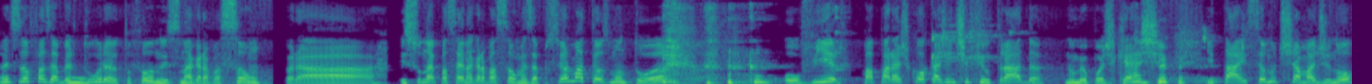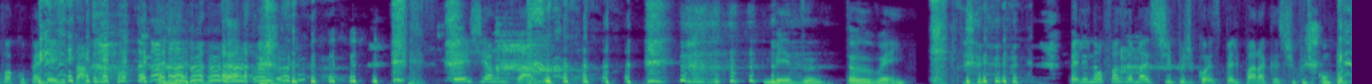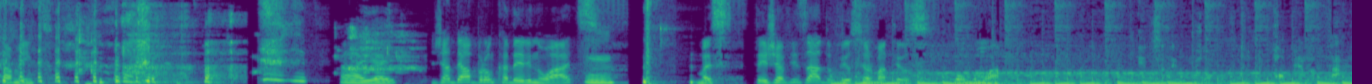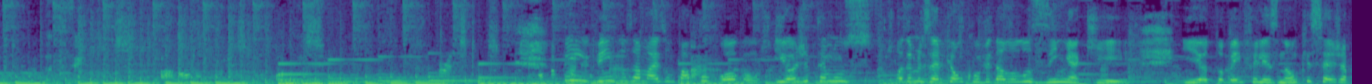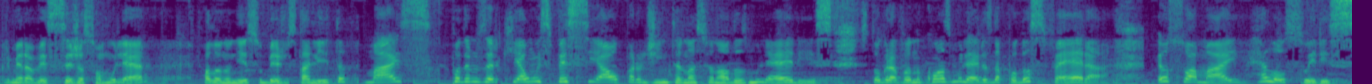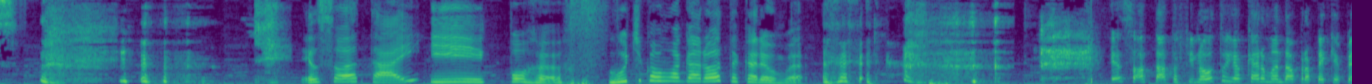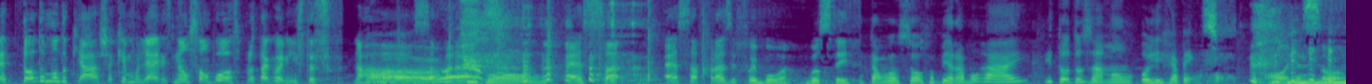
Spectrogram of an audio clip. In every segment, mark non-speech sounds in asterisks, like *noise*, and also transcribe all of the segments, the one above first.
Antes de eu fazer a abertura, eu tô falando isso na gravação pra. Isso não é pra sair na gravação, mas é pro senhor Matheus Mantoan *laughs* ouvir pra parar de colocar gente infiltrada no meu podcast. E tá, e se eu não te chamar de novo, a culpa é dele, tá? tá. Seja avisado. Medo. Tudo bem. pra ele não fazer mais esse tipo de coisa, pra ele parar com esse tipo de comportamento. *laughs* ai, ai. Já deu a bronca dele no Whats. Hum. Mas esteja avisado, viu, senhor Matheus? Bom, vamos lá. Bem-vindos a mais um Papo Vogon. E hoje temos, podemos dizer que é um clube da Luluzinha aqui. E eu tô bem feliz, não que seja a primeira vez que seja só mulher, falando nisso, beijos Talita. Mas podemos dizer que é um especial para o Dia Internacional das Mulheres. Estou gravando com as mulheres da Podosfera. Eu sou a Mai. Hello, sweeties. *laughs* Eu sou a Thay e, porra, lute como uma garota, caramba. *laughs* Eu sou a Tata Finoto e eu quero mandar pra PQP todo mundo que acha que mulheres não são boas protagonistas. Nossa, oh, parabéns. Essa, essa frase foi boa. Gostei. Então eu sou Fabiana Murray e todos amam Olivia Benson. Olha só.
